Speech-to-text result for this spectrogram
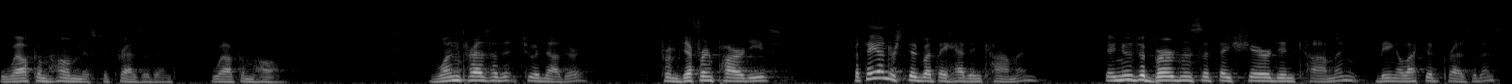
Welcome home, Mr. President. Welcome home. One president to another, from different parties, but they understood what they had in common. They knew the burdens that they shared in common, being elected presidents.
